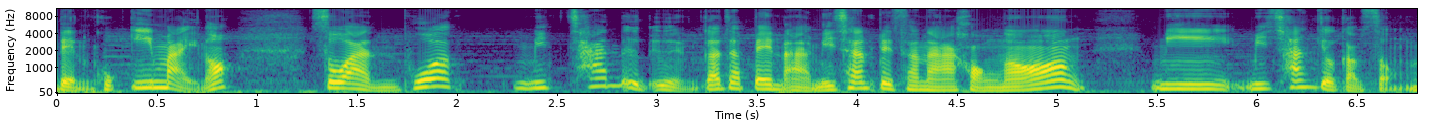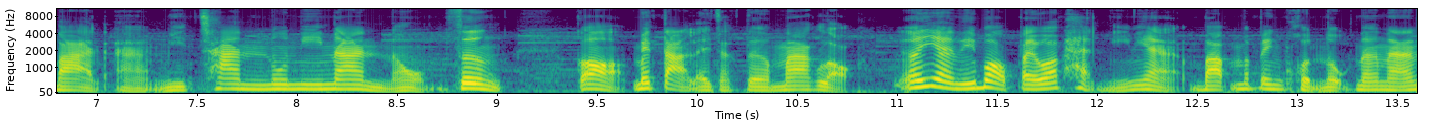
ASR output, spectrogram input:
เด่นคุกกี้ใหม่เนาะส่วนพวก มิชชั่นอื่นๆ ก็จะเป็นอ่ามิชชั่นปริศนาของน้อง มีมิชชั่นเกี่ยวกับสมบัติอ่ามิชชั่นนู่นนี่นั่นนะผมซึ่งก็ไม่ต่างอะไรจากเดิมมากหรอกแล้วอย่างนี้บอกไปว่าแผ่นนี้เนี่ยบัฟมาเป็นขนนกดังนั้น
